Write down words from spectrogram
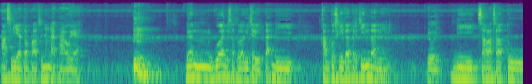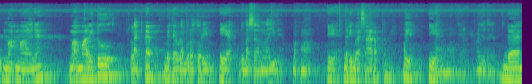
asli atau palsunya nggak tahu ya. Dan gue ada satu lagi cerita di kampus kita tercinta nih. Yoi. Di salah satu makmalnya. Makmal itu lab. lab btw laboratorium. Iya. Itu bahasa Melayu ya makmal. Iya dari bahasa Arab tapi. Oh iya? Iya. Oh, oke oke. Lanjut lanjut. Dan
